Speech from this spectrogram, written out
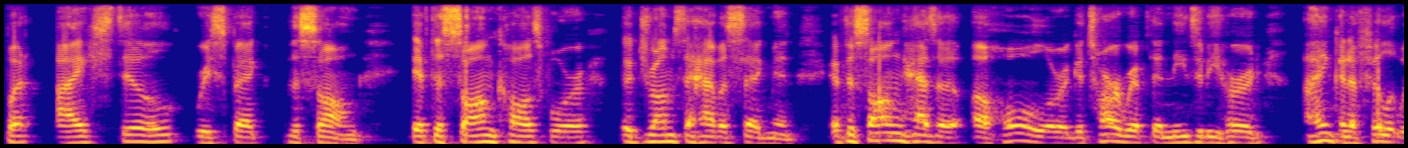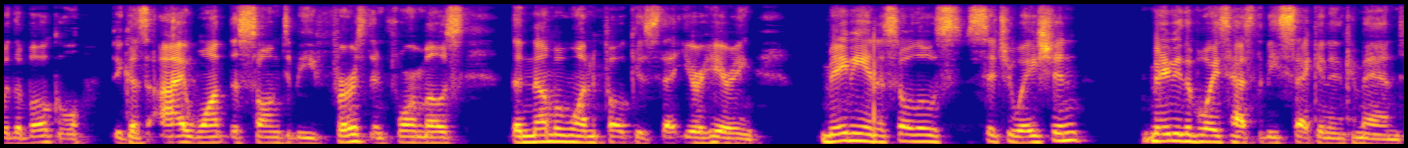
But I still respect the song if the song calls for the drums to have a segment, if the song has a, a hole or a guitar riff that needs to be heard, I ain't going to fill it with a vocal because I want the song to be first and foremost the number one focus that you're hearing. Maybe in a solo situation, maybe the voice has to be second in command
